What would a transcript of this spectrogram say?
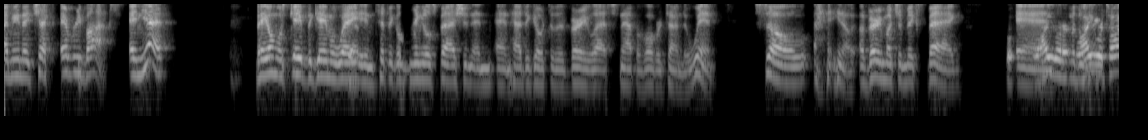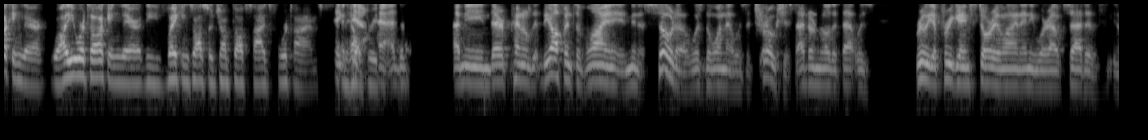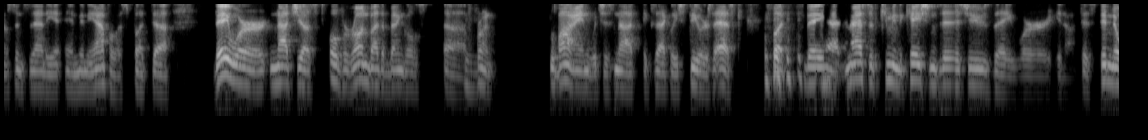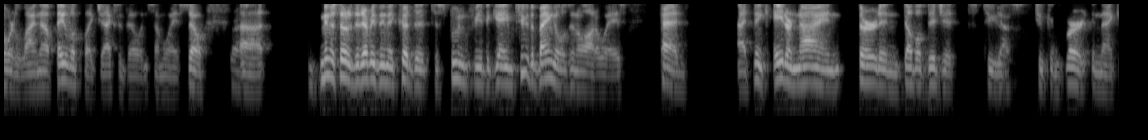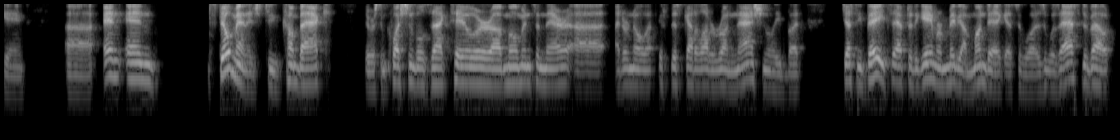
I mean, they checked every box. And yet, they almost gave the game away Yep. in typical Bengals fashion and, and had to go to the very last snap of overtime to win. So, you know, a very much a mixed bag. And while you were while you were talking there, while you were talking there, the Vikings also jumped off sides four times and held Yeah, three. uh, the, I mean, their penalty, the offensive line in Minnesota was the one that was atrocious. I don't know that that was really a pregame storyline anywhere outside of you know Cincinnati and Minneapolis, but uh, they were not just overrun by the Bengals uh, mm-hmm. front line, which is not exactly Steelers esque, but they had massive communications issues. They were, you know, just didn't know where to line up. They looked like Jacksonville in some ways. So right. uh, Minnesota did everything they could to, to spoon feed the game to the Bengals in a lot of ways. Had, I think, eight or nine third and double digits to yes. to convert in that game, uh, and and still managed to come back there were some questionable Zac Taylor uh, moments in there. Uh, I don't know if this got a lot of run nationally, but Jessie Bates after the game, or maybe on Monday, I guess it was, was asked about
